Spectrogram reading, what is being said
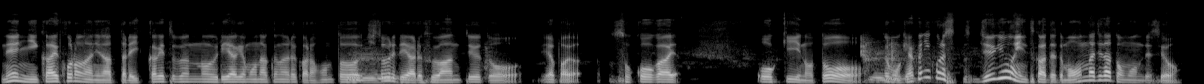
年2回コロナになったら1ヶ月分の売り上げもなくなるから、本当一人でやる不安っていうと、やっぱそこが大きいのとうん、でも逆にこれ従業員使ってても同じだと思うんですよ。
